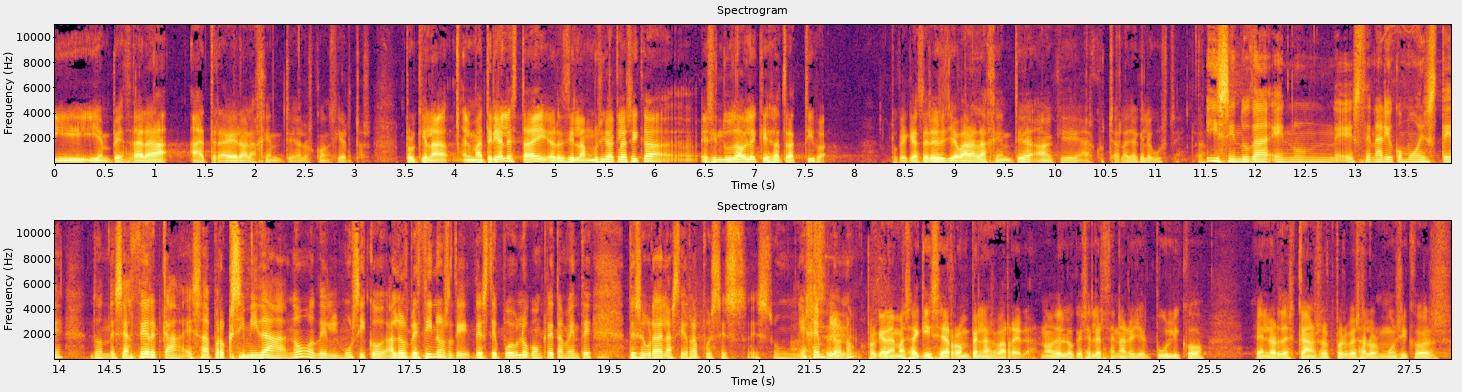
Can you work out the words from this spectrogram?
y, empezar a atraer a la gente a los conciertos. Porque el material está ahí, es decir, la música clásica es indudable que es atractiva. Lo que hay que hacer es llevar a la gente a, que, a escucharla ya que le guste. Y sin duda en un escenario como este, donde se acerca esa proximidad ¿no? del músico a los vecinos de, este pueblo, concretamente de Segura de la Sierra, pues es, un ejemplo, ¿no? Porque además aquí se rompen las barreras ¿no? de lo que es el escenario y el público. En los descansos, pues ves a los músicos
